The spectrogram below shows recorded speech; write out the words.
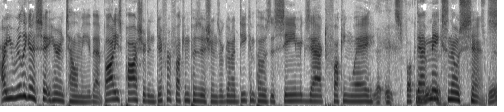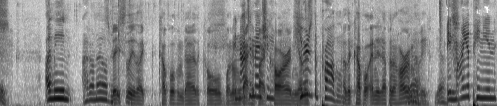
are you really going to sit here and tell me that bodies postured in different fucking positions are going to decompose the same exact fucking way Yeah, It's fucking. that weird. makes no sense It's weird. I mean, I don't know. It's The- basically like a couple of them died of the cold, one of and them not got to hit mention by a car, and the here's other the problem other couple ended up in a horror yeah, movie. Yeah. in my opinion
